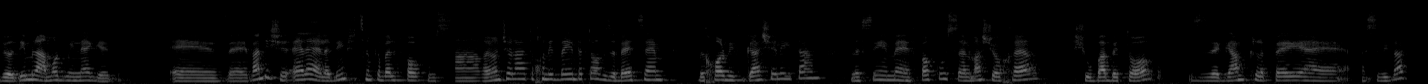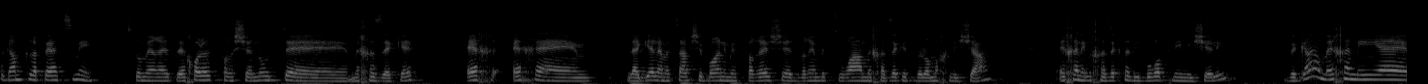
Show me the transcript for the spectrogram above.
ויודעים לעמוד מנגד. והבנתי שאלה הילדים שצריכים לקבל פוקוס. הרעיון של התוכנית באים בטוב זה בעצם בכל מפגש שלי איתם, לשים פוקוס על משהו אחר שהוא בא בטוב, זה גם כלפי אה, הסביבה וגם כלפי עצמי. זאת אומרת, זה יכול להיות פרשנות אה, מחזקת, איך, איך אה, להגיע למצב שבו אני מפרש דברים בצורה מחזקת ולא מחלישה, איך אני מחזק את הדיבור הפנימי שלי, וגם איך אני אה,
